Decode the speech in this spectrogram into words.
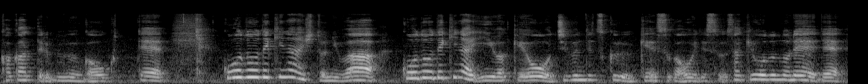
かかってる部分が多くって行動できない人には行動できない言い訳を自分で作るケースが多いです。先ほどの例で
